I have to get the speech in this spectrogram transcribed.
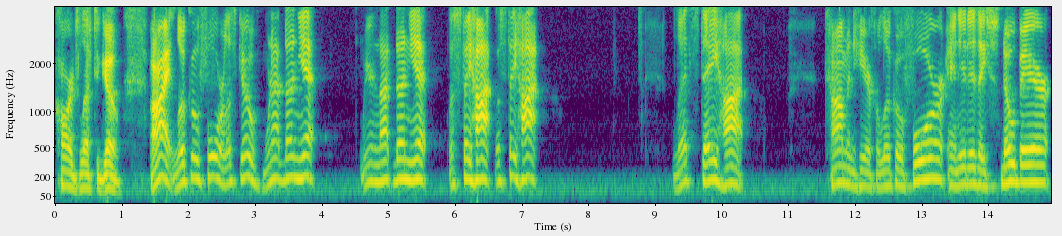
cards left to go. All right, Loco four. Let's go. We're not done yet. We are not done yet. Let's stay hot. Let's stay hot. Let's stay hot. Common here for Loco four, and it is a Snow Bear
